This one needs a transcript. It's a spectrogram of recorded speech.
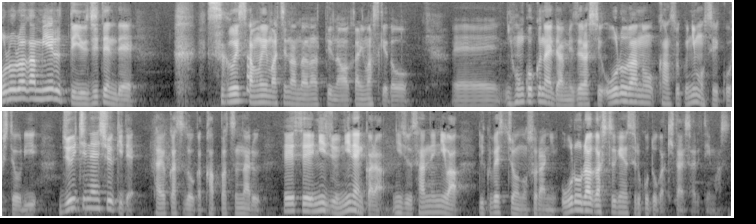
オーロラが見えるっていう時点で すごい寒い街なんだなっていうのは分かりますけど、えー日本国内では珍しいオーロラの観測にも成功しており11年周期で太陽活動が活発になる平成22年から23年には陸別町の空にオーロラが出現することが期待されています。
